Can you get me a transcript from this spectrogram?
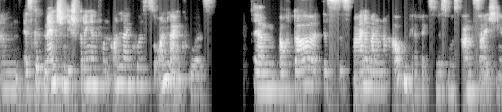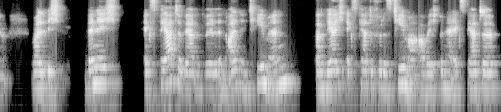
Ähm, es gibt Menschen, die springen von Online-Kurs zu Online-Kurs. Ähm, auch da, das ist meiner Meinung nach auch ein Perfektionismus-Anzeichen, weil ich, wenn ich Experte werden will in all den Themen, dann wäre ich Experte für das Thema, aber ich bin ja Experte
